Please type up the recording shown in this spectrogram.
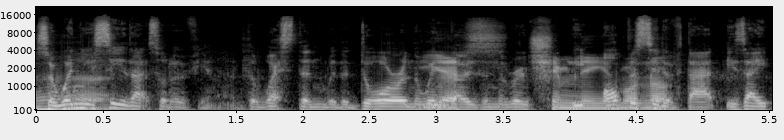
So when Ah. you see that sort of, you know, the Western with the door and the windows Yes, and the roof, chimney the opposite of that is a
